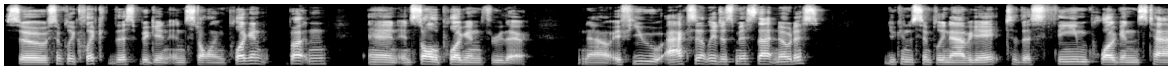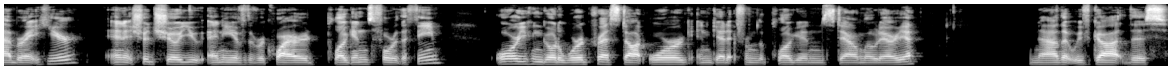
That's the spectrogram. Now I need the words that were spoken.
So simply click this Begin Installing Plugin button and install the plugin through there. Now, if you accidentally dismiss that notice, you can simply navigate to this Theme Plugins tab right here, and it should show you any of the required plugins for the theme or you can go to wordpress.org and get it from the plugins download area. Now that we've got this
